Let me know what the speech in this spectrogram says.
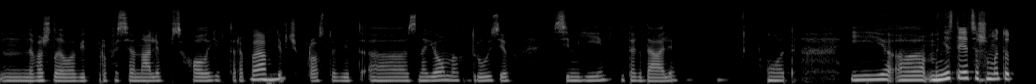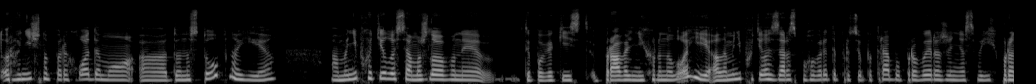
неважливо від професіоналів, психологів, терапевтів, Мгм. чи просто від е, знайомих, друзів, сім'ї і так далі. От. І е, мені здається, що ми тут органічно переходимо е, до наступної. А мені б хотілося, можливо, вони типу в якійсь правильній хронології, але мені б хотілося зараз поговорити про цю потребу, про вираження своїх, про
